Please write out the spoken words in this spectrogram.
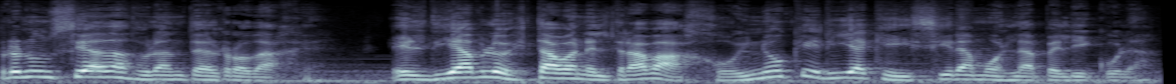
pronunciadas durante el rodaje. El diablo estaba en el trabajo y no quería que hiciéramos la película.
